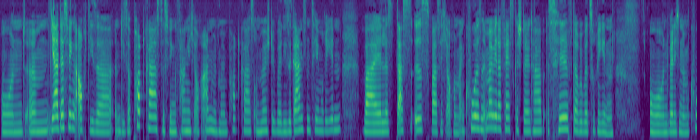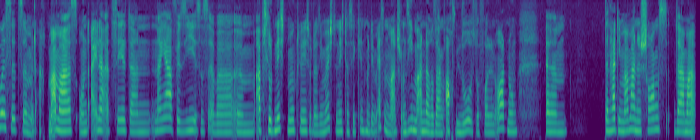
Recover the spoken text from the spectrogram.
Und ähm, ja, deswegen auch dieser, dieser Podcast, deswegen fange ich auch an mit meinem Podcast und möchte über diese ganzen Themen reden, weil es das ist, was ich auch in meinen Kursen immer wieder festgestellt habe. Es hilft, darüber zu reden. Und wenn ich in einem Kurs sitze mit acht Mamas und einer erzählt dann, naja, für sie ist es aber ähm, absolut nicht möglich oder sie möchte nicht, dass ihr Kind mit dem Essen matscht und sieben andere sagen, ach, wieso, ist doch voll in Ordnung, ähm, dann hat die Mama eine Chance, da mal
